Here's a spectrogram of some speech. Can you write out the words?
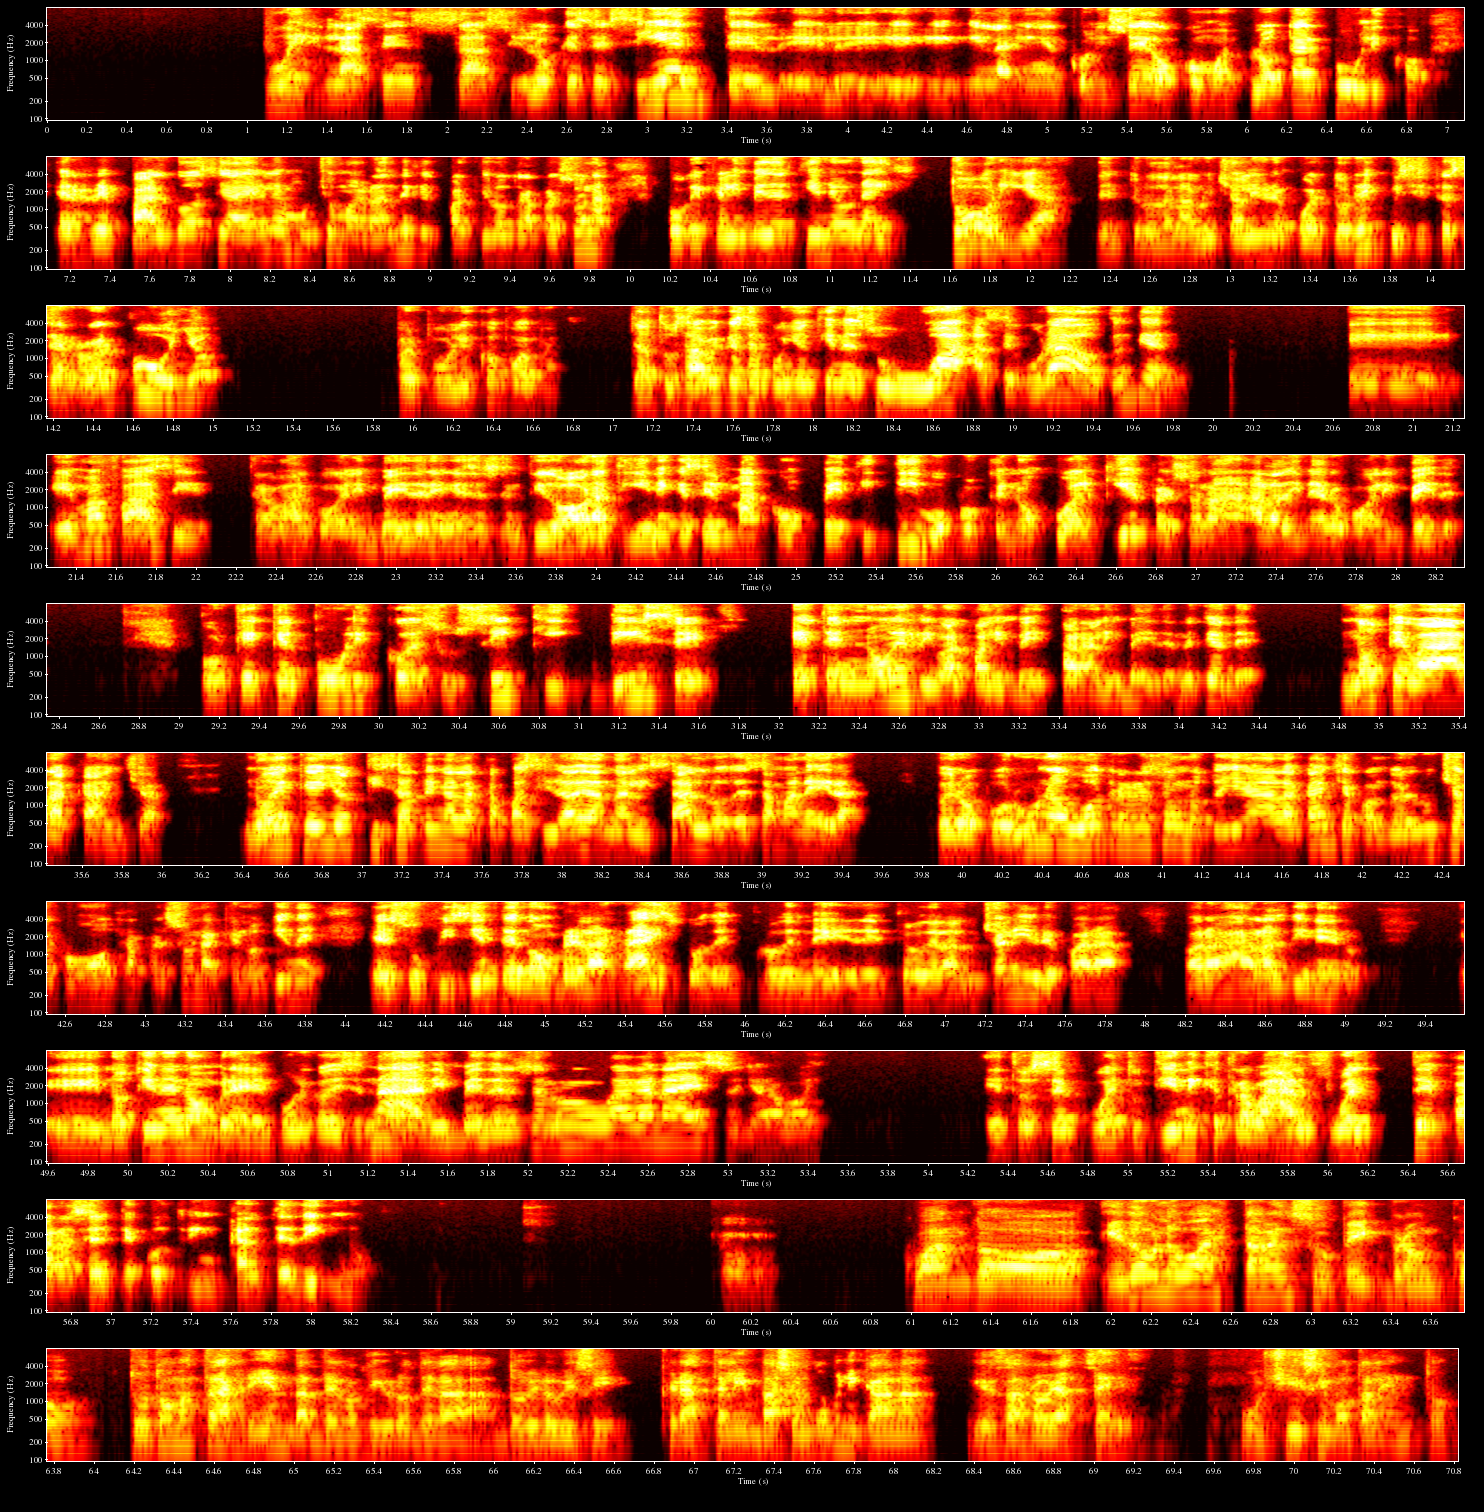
pues la sensación, lo que se siente el, el, el, en, la, en, el coliseo, como explota el público, el respaldo hacia él es mucho más grande que cualquier otra persona, porque que el Invader tiene una historia dentro de la lucha libre en Puerto Rico y si te cerró el puño, el público, pues ya tú sabes que ese puño tiene su guá asegurado, ¿tú entiendes? Eh, es más fácil trabajar con el Invader en ese sentido. Ahora tiene que ser más competitivo porque no cualquier persona jala dinero con el Invader porque es que el público de su psiqui dice, este no es rival para el, invader, para ¿me entiendes? No te va a la cancha. No es que ellos quizás tengan la capacidad de analizarlo de esa manera, pero por una u otra razón no te llegan a la cancha cuando él lucha con otra persona que no tiene el suficiente nombre, la arraigo dentro de, dentro de la lucha libre para, para jalar dinero. Eh, no tiene nombre, el público dice, nada, el Invader se lo va a ganar eso, yo no voy. Entonces, pues tú tienes que trabajar fuerte para hacerte contrincante digno. Cuando IWA estaba en su pick, Bronco, tú tomaste las riendas de los libros de la WBC, creaste la invasión dominicana y desarrollaste sí. Muchísimo talento.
